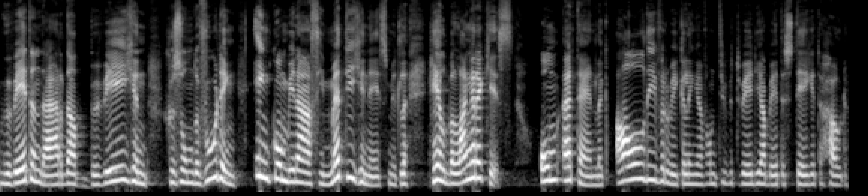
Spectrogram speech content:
We weten daar dat bewegen, gezonde voeding in combinatie met die geneesmiddelen heel belangrijk is om uiteindelijk al die verwikkelingen van type 2 diabetes tegen te houden.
